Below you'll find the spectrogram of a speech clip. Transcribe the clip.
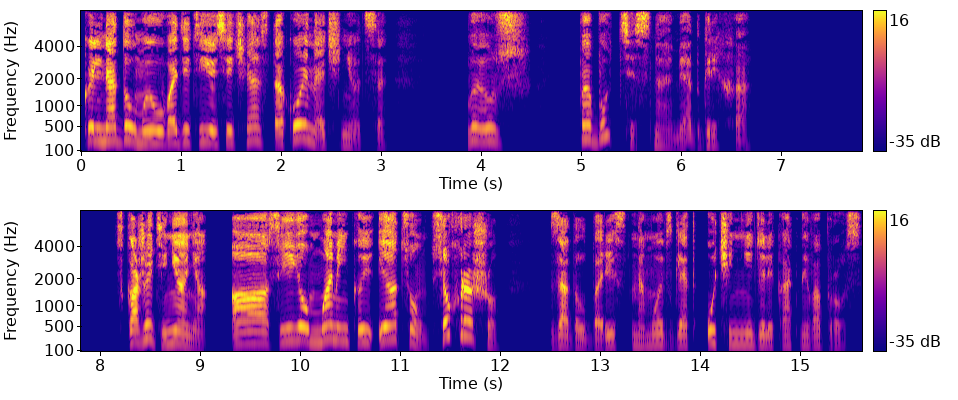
Коль надумаю уводить ее сейчас, такое начнется. Вы уж Побудьте с нами от греха. Скажите, няня, а с ее маменькой и отцом все хорошо? задал Борис, на мой взгляд, очень неделикатный вопрос.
